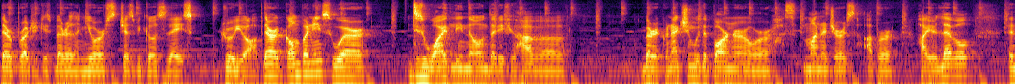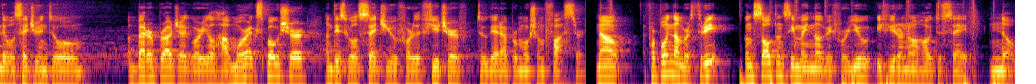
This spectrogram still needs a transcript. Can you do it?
their project is better than yours just because they screw you up. There are companies where it is widely known that if you have a better connection with the partner or managers upper higher level then they will set you into a better project where you'll have more exposure and this will set you for the future to get a promotion faster. Now, for point number three, consultancy may not be for you if you don't know how to say no.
